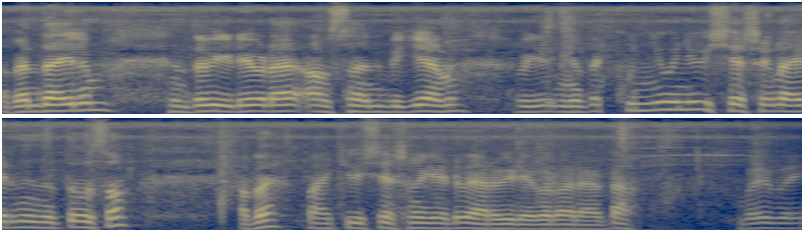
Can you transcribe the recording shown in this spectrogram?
അപ്പോൾ എന്തായാലും ഇന്നത്തെ വീഡിയോ ഇവിടെ അവസാനിപ്പിക്കുകയാണ്. അപ്പോൾ ഇങ്ങനത്തെ കുഞ്ഞു കുഞ്ഞു വിശേഷങ്ങളായിരുന്നു ഇന്നത്തെ ദിവസം. അപ്പോൾ ബാക്കി വിശേഷങ്ങളൊക്കെ ആയിട്ട് വേറെ വീഡിയോ കൂടെ വരാം കേട്ടോ. ബൈ ബൈ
